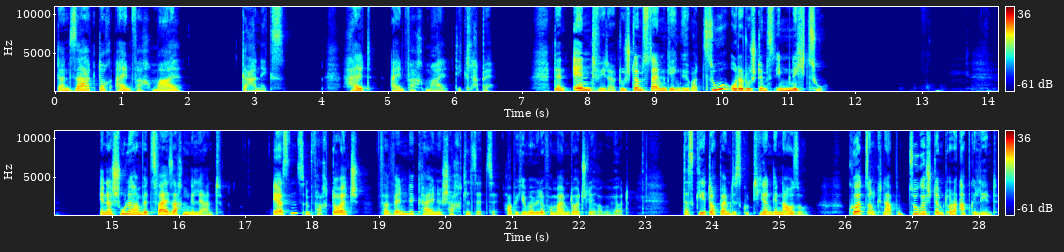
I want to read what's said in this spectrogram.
dann sag doch einfach mal gar nichts. Halt einfach mal die Klappe. Denn entweder du stimmst deinem Gegenüber zu oder du stimmst ihm nicht zu. In der Schule haben wir zwei Sachen gelernt. Erstens im Fach Deutsch, verwende keine Schachtelsätze, habe ich immer wieder von meinem Deutschlehrer gehört. Das geht doch beim Diskutieren genauso. Kurz und knapp, zugestimmt oder abgelehnt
